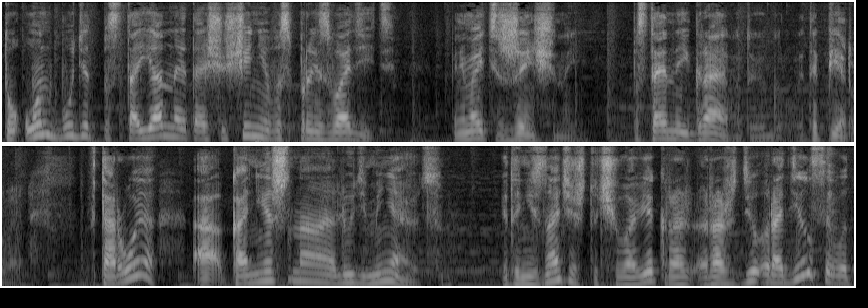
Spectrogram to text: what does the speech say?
то он будет постоянно это ощущение воспроизводить. Понимаете, с женщиной. Постоянно играя в эту игру. Это первое. Второе, а, конечно, люди меняются. Это не значит, что человек ро- рождё- родился, вот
